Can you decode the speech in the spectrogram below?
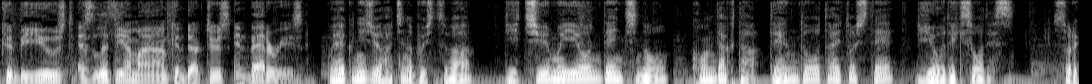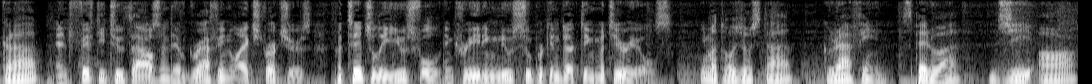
could be used as lithium-ion conductors in batteries. 528の物質はリチウムイオン電池のコンダクター、電導体として利用できそうです。それから、and 52,000 have graphene-like structures, potentially useful in creating new superconducting materials. 今登場したグラフィン、スペルは G-R-A-P-H-E-N-E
